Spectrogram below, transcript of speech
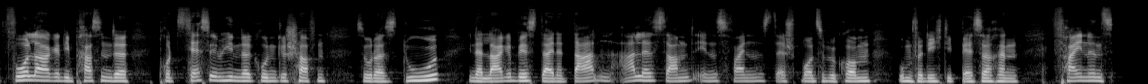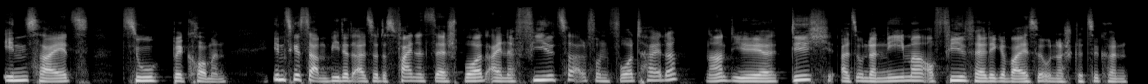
Vorlage, die passende Prozesse im Hintergrund geschaffen, so dass du in der Lage bist, deine Daten allesamt ins Finance Dashboard zu bekommen, um für dich die besseren Finance Insights zu bekommen. Insgesamt bietet also das Finance Dashboard eine Vielzahl von Vorteile, na, die dich als Unternehmer auf vielfältige Weise unterstützen können.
